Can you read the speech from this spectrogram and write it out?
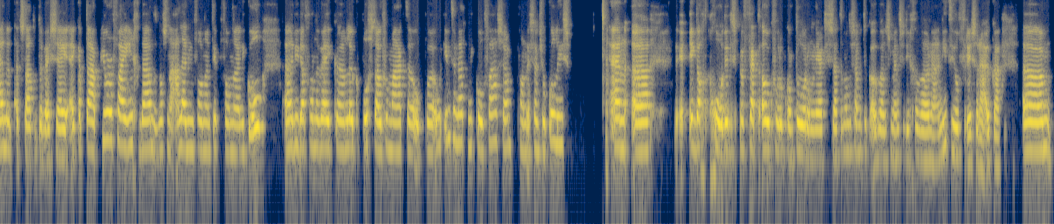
En het, staat op de wc. Ik heb daar Purify in gedaan. Dat was naar aanleiding van een tip van uh, Nicole. Uh, die daar van de week een leuke post over maakte op, op internet. Nicole Vasa van Essential Collies. En ik dacht, goh, dit is perfect ook voor op kantoor om neer te zetten. Want er zijn natuurlijk ook wel eens mensen die gewoon niet heel fris ruiken. Um,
